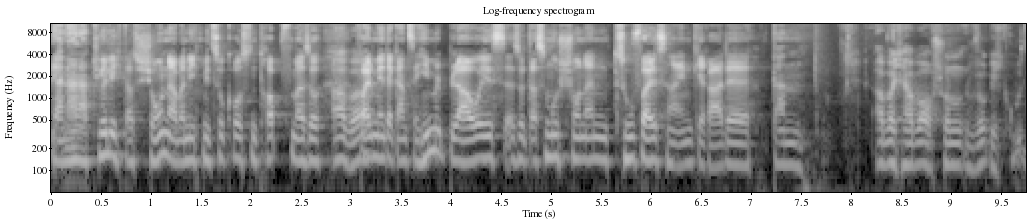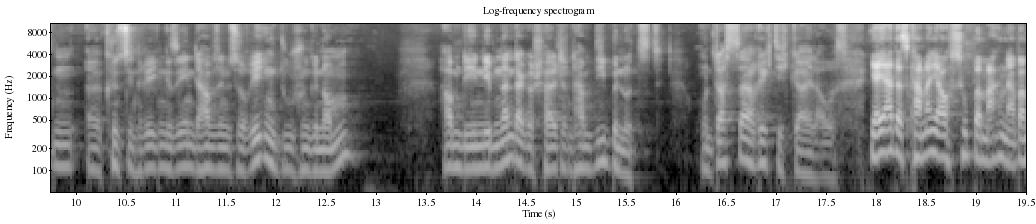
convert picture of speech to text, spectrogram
Ja, na, natürlich, das schon, aber nicht mit so großen Tropfen. Also, Aber- allem, wenn der ganze Himmel blau ist, also das muss schon ein Zufall sein, gerade dann. Aber ich habe auch schon wirklich guten äh, künstlichen Regen gesehen. Da haben sie nämlich so Regenduschen genommen, haben die nebeneinander geschaltet und haben die benutzt. Und das sah richtig geil aus. Ja, ja, das kann man ja auch super machen, aber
